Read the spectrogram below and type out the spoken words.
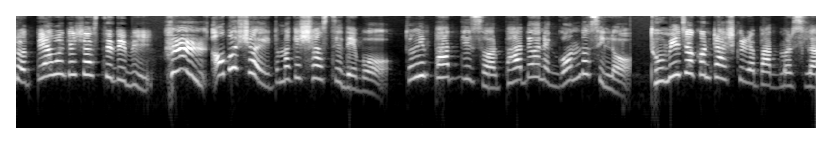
সত্যি আমাকে শাস্তি দিবি? হুম। অবশ্যই তোমাকে শাস্তি দেব। তুমি পাদ দিছো আর পাদে অনেক গন্ধ ছিল। তুমি যখন টাস করে পাদ মারছিলা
